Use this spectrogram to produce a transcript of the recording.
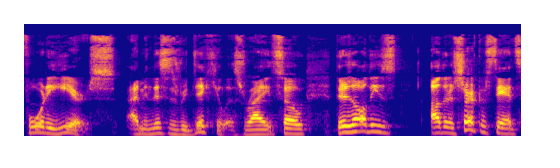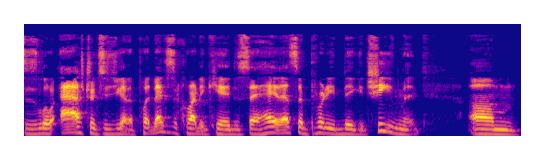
40 years. I mean, this is ridiculous, right? So there's all these other circumstances, little asterisks you got to put next to Karate Kid to say, hey, that's a pretty big achievement. Um,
